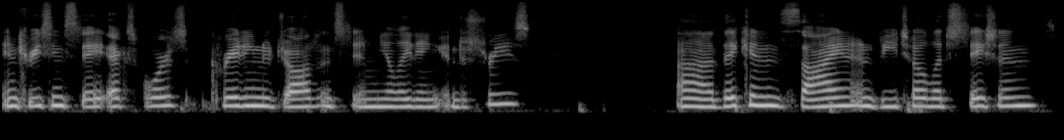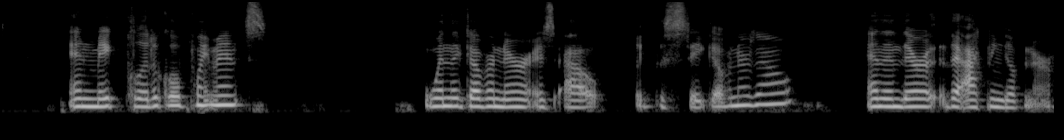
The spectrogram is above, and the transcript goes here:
increasing state exports, creating new jobs, and stimulating industries. Uh, they can sign and veto legislations and make political appointments when the governor is out, like the state governor's out, and then they're the acting governor.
